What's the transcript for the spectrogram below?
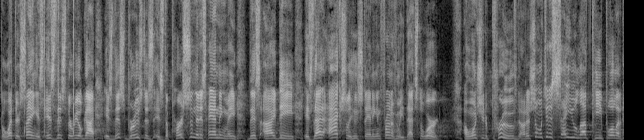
But what they're saying is, is this the real guy? Is this Bruce? Is, is the person that is handing me this ID, is that actually who's standing in front of me? That's the word. I want you to prove, I just don't want you to say you love people, and I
